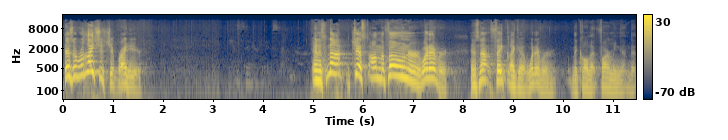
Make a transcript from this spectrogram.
There's a relationship right here. And it's not just on the phone or whatever. And it's not fake like a whatever they call that farming. Uh, that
